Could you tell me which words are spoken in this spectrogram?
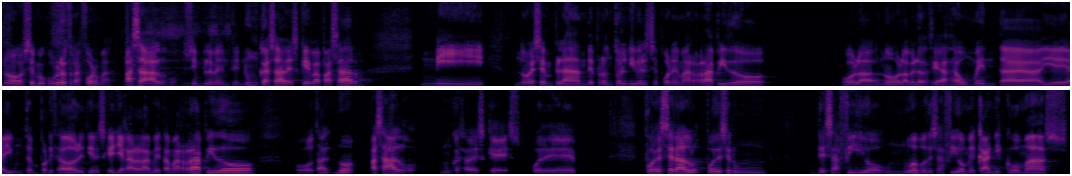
no se me ocurre otra forma. Pasa algo, simplemente. Nunca sabes qué va a pasar, ni no es en plan de pronto el nivel se pone más rápido o la, ¿no? la velocidad aumenta y hay un temporizador y tienes que llegar a la meta más rápido o tal. No, pasa algo. Nunca sabes qué es. Puede, puede, ser, algo, puede ser un desafío, un nuevo desafío mecánico más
